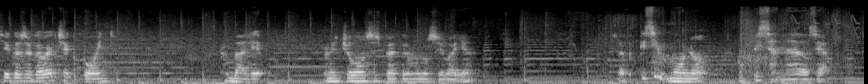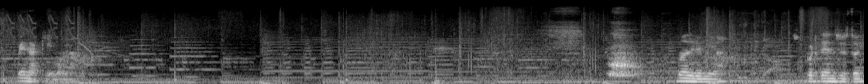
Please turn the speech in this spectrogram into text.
Chicos, acaba el checkpoint. Vale. De hecho, vamos a esperar que el mono se vaya. O sea, porque ese mono no pesa nada. O sea, ven aquí, mono. madre mía. Súper tenso estoy.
